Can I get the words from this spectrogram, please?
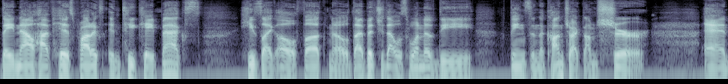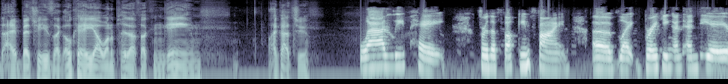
they now have his products in TK Maxx, he's like, "Oh fuck no." I bet you that was one of the things in the contract, I'm sure. And I bet you he's like, "Okay, y'all want to play that fucking game? I got you." Gladly pay for the fucking fine of like breaking an NDA.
